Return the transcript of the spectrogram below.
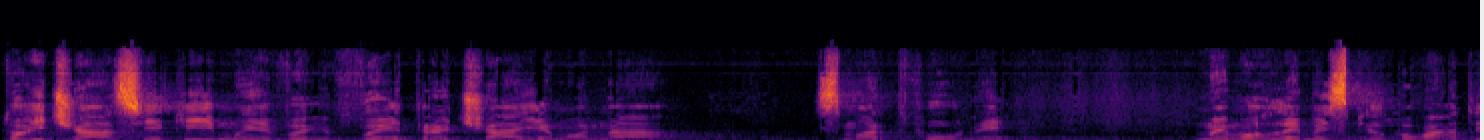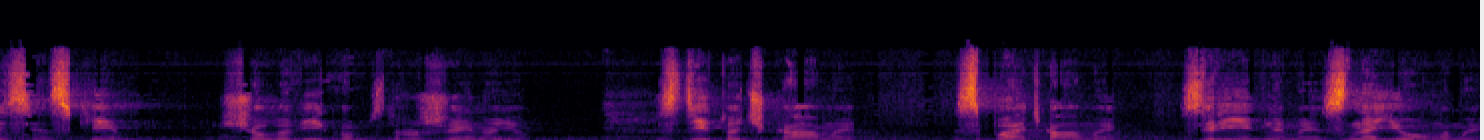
Той час, який ми витрачаємо на смартфони, ми могли би спілкуватися з ким? З чоловіком, з дружиною, з діточками, з батьками, з рідними, знайомими.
